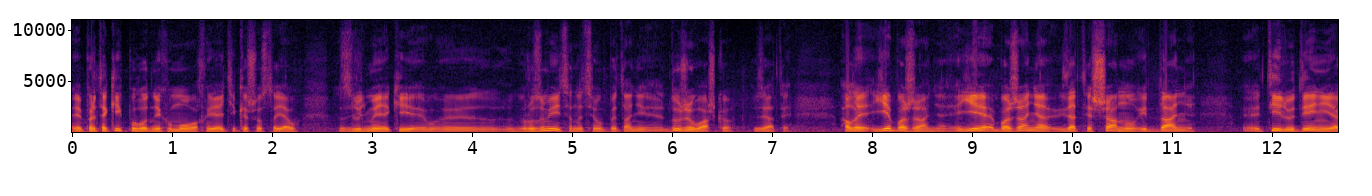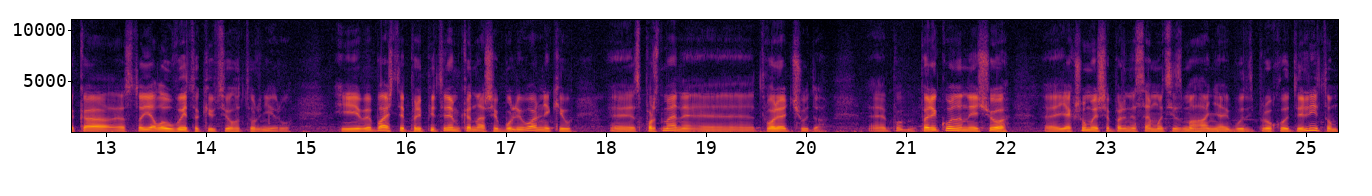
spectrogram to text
Е, При таких погодних умовах я тільки що стояв з людьми, які розуміються на цьому питанні, дуже важко взяти. Але є бажання, є бажання взяти шану і дань тій людині, яка стояла у витоків цього турніру. І ви бачите, при підтримці наших болівальників спортсмени творять чудо. Переконаний, що якщо ми ще перенесемо ці змагання і будуть проходити літом,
